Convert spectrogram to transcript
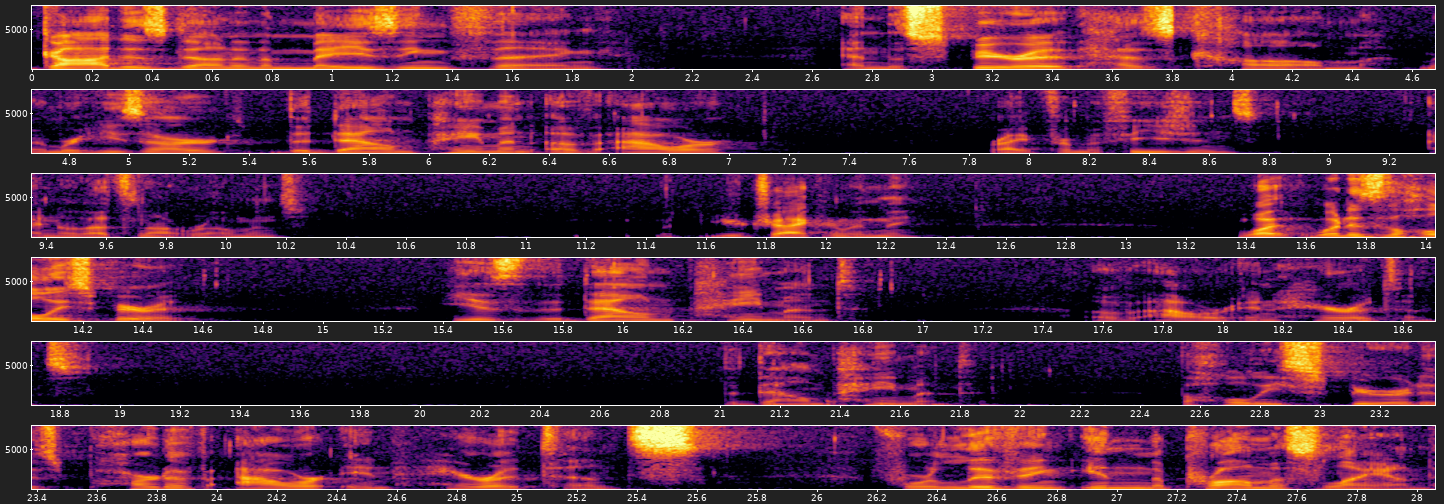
God has done an amazing thing, and the Spirit has come. Remember, He's our the down payment of our right, from Ephesians. I know that's not Romans, but you're tracking with me. What, what is the Holy Spirit? He is the down payment of our inheritance. The down payment. The Holy Spirit is part of our inheritance for living in the promised land.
